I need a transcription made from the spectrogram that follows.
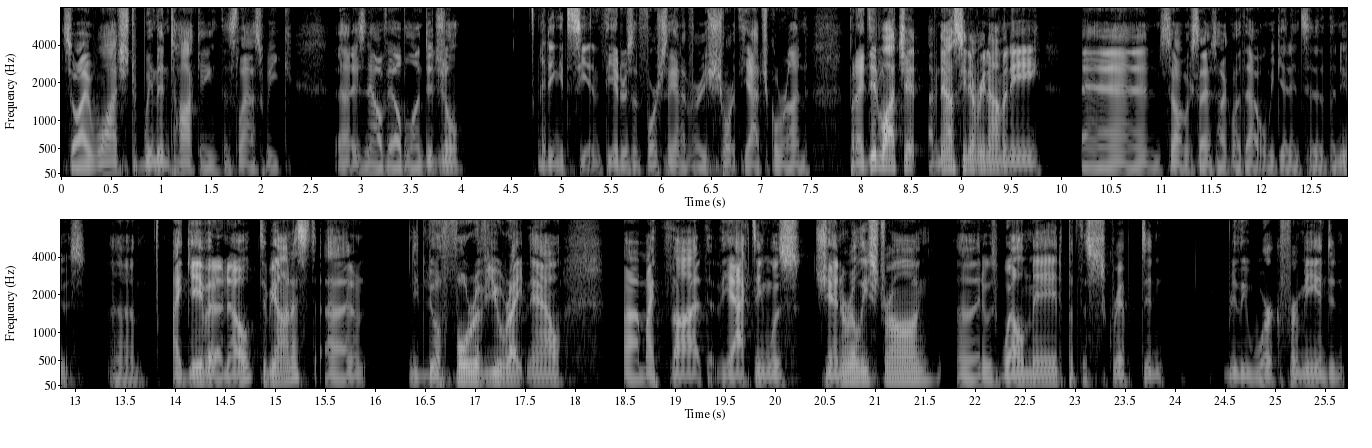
So I watched Women Talking this last week. Uh, is now available on digital. I didn't get to see it in theaters, unfortunately. I had a very short theatrical run, but I did watch it. I've now seen every nominee, and so I'm excited to talk about that when we get into the news. Um, I gave it a no, to be honest. Uh, I don't need to do a full review right now. Um, I thought that the acting was generally strong uh, and it was well made, but the script didn't really work for me and didn't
